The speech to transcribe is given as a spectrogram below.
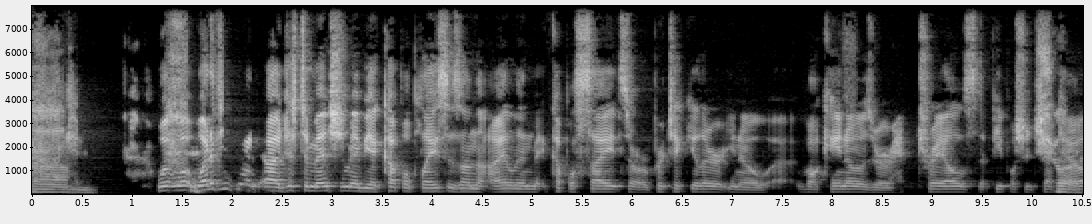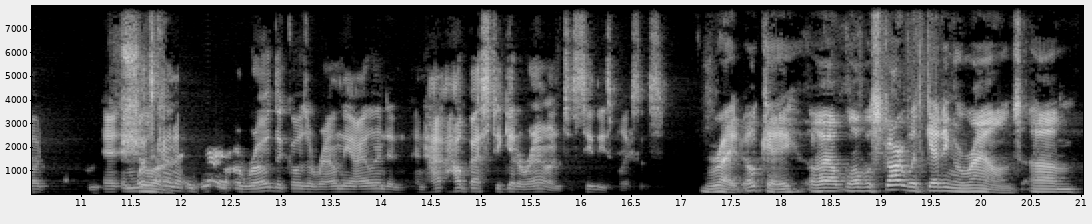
Um, well, what, what, if you could uh, just to mention maybe a couple places on the island, a couple sites or particular you know uh, volcanoes or trails that people should check sure. out? And, and sure. what's kind of is there a road that goes around the island, and, and how, how best to get around to see these places? Right. Okay. well, we'll start with getting around. Um,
